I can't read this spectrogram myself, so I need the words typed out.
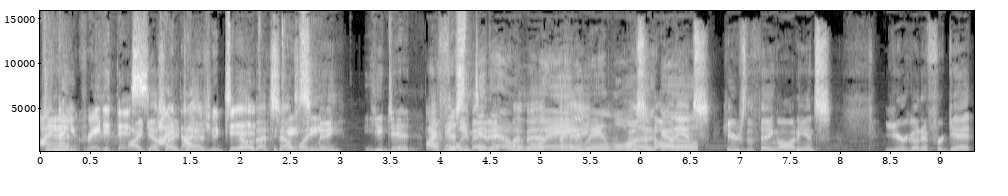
I thought you created this. I guess I, thought did. You did. No, that sounds like me. You did. I, think fully made it. that My bad. way, hey, way long listen, ago. audience. Here's the thing, audience. You're going to forget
